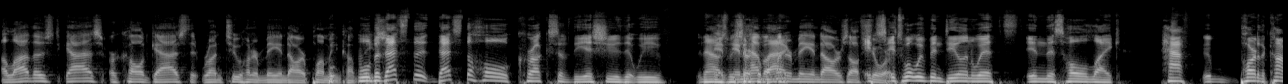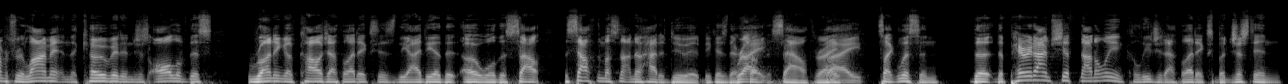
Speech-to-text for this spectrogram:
A lot of those guys are called guys that run two hundred million dollar plumbing companies. Well, but that's the that's the whole crux of the issue that we've now as we and circle have back. hundred million dollars offshore. It's, it's what we've been dealing with in this whole like half part of the conference realignment and the COVID and just all of this running of college athletics is the idea that oh well the South the South must not know how to do it because they're Right. from the South, right? Right. It's like listen, the the paradigm shift not only in collegiate athletics but just in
